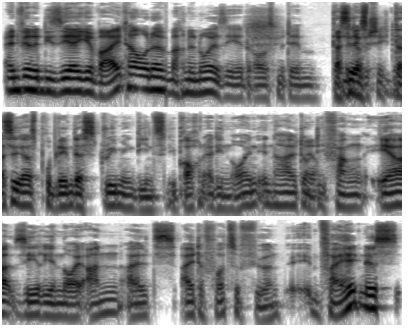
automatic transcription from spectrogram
entweder die Serie weiter oder machen eine neue Serie draus mit dem das mit der das, Geschichte. Das ist ja das Problem der Streaming-Dienste. Die brauchen eher die neuen Inhalte ja. und die fangen eher Serien neu an, als alte fortzuführen. Im Verhältnis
